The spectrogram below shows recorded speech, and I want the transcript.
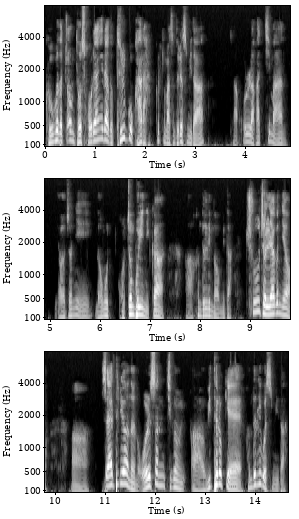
그거보다 좀 더 소량이라도 들고 가라 그렇게 말씀드렸습니다. 자, 올라갔지만 여전히 너무 고점 부위니까 아, 흔들림 나옵니다. 추 전략은요. 아, 셀트리온은 월선 지금 아, 위태롭게 흔들리고 있습니다.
